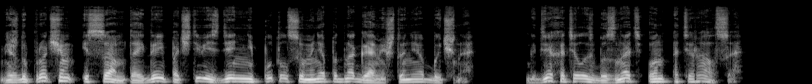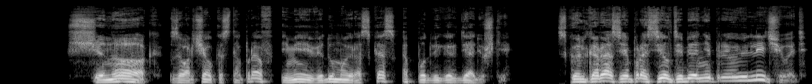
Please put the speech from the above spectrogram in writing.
Между прочим, и сам Тайдей почти весь день не путался у меня под ногами, что необычно. Где, хотелось бы знать, он отирался. «Щенок!» — заворчал Костоправ, имея в виду мой рассказ о подвигах дядюшки. «Сколько раз я просил тебя не преувеличивать!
